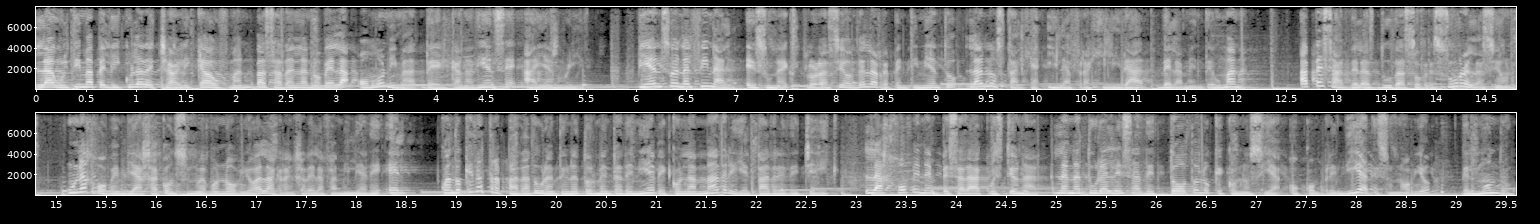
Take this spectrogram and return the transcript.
La última película de Charlie Kaufman basada en la novela homónima del canadiense Ian Reid. Pienso en el final es una exploración del arrepentimiento, la nostalgia y la fragilidad de la mente humana. A pesar de las dudas sobre su relación, una joven viaja con su nuevo novio a la granja de la familia de él. Cuando queda atrapada durante una tormenta de nieve con la madre y el padre de Jake, la joven empezará a cuestionar la naturaleza de todo lo que conocía o comprendía de su novio, del mundo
